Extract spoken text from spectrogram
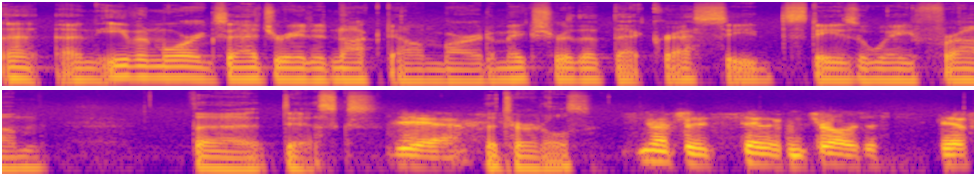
a, an even more exaggerated knockdown bar to make sure that that grass seed stays away from the discs. Yeah, the turtles. You know, to stay away from turtles, if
